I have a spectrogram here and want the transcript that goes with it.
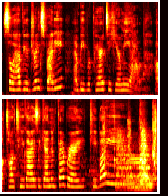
so have your drinks ready and be prepared to hear me out. I'll talk to you guys again in February. Okay, bye.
